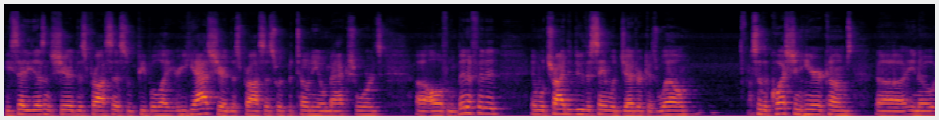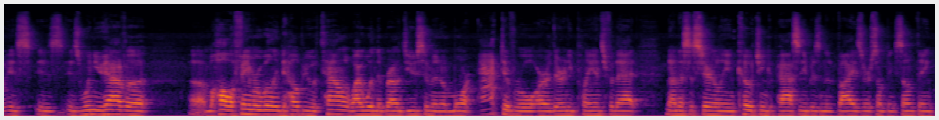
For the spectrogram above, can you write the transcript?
He said he doesn't share this process with people like, or he has shared this process with Bitonio, Max Schwartz, uh, all of whom benefited, and will try to do the same with Jedrick as well. So the question here comes, uh, you know, is is is when you have a um, a Hall of Famer willing to help you with talent, why wouldn't the Browns use him in a more active role? Are there any plans for that? Not necessarily in coaching capacity, but as an advisor, something, something.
